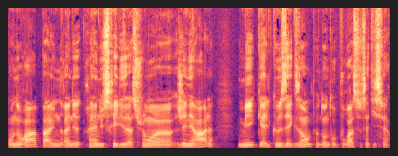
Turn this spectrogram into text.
on n'aura pas une réindustrialisation euh, générale, mais quelques exemples dont on pourra se satisfaire.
